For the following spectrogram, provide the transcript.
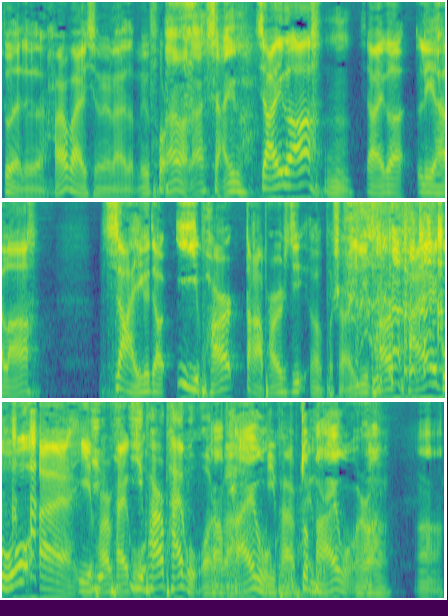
对对对，还是外星人来的，没错。来吧，来 下一个。下一个啊，嗯，下一个厉害了啊！下一个叫一盘大盘鸡，呃，不是一盘排骨，哎，一盘排骨，一盘排骨啊，是吧？排骨一盘排骨炖排骨是吧？啊，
